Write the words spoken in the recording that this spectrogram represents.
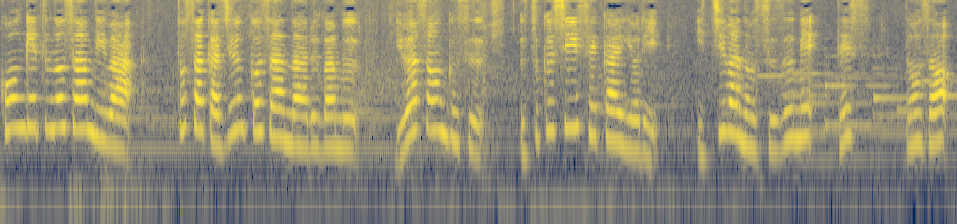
今月の賛美は登坂淳子さんのアルバム「YourSongs 美しい世界」より「1羽のスズメ」です。どうぞ。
